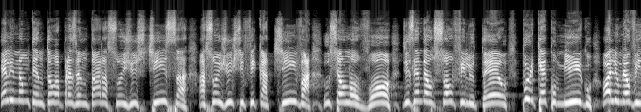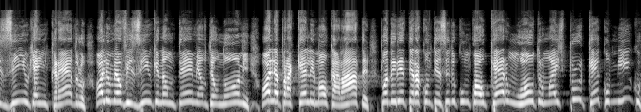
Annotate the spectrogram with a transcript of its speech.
Ele não tentou apresentar a sua justiça, a sua justificativa, o seu louvor dizendo: Eu sou filho teu, por que comigo? Olha o meu vizinho que é incrédulo, olha o meu vizinho que não teme ao teu nome, olha para aquele mau caráter. Poderia ter acontecido com qualquer um outro, mas por que comigo?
